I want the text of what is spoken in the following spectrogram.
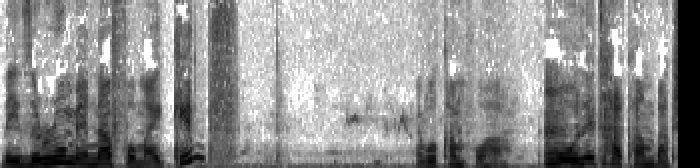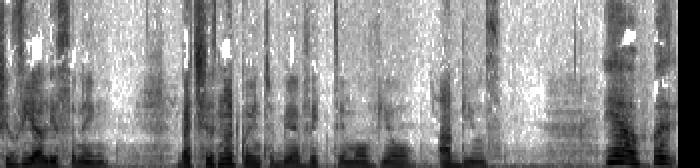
There is room enough for my kids." I will come for her. Or let her come back. She's here listening. But she's not going to be a victim of your abuse. Yeah, but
